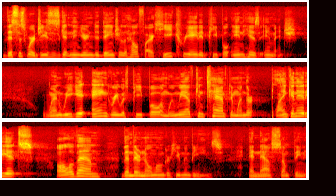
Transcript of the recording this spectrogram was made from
this is where Jesus is getting you into danger of the hellfire. He created people in his image. When we get angry with people and when we have contempt and when they're blanking idiots, all of them, then they're no longer human beings. And now something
